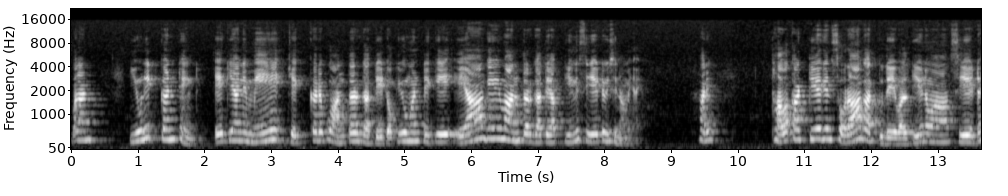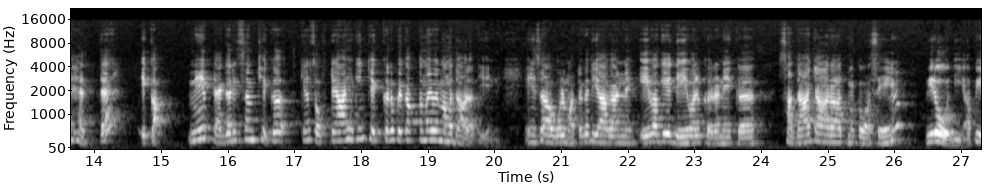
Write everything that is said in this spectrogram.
බලන්න. unit content ඒ කියන්නේ මේ චෙක් කරපු අන්තර්ගතයේ ડોකියුමන්ට් එකේ එයාගේම අන්තර්ගතයක් තියෙන 129යි. හරි. තව කට්ටියගෙන් සොරාගත්තු දේවල් තියෙනවා 71ක්. මේ ප්ලැගරිසම් චෙක කියන සොෆ්ට්වෙයාර් එකකින් චෙක් කරපු එකක් තමයි ඔය මම දාලා තියෙන්නේ. ඒ නිසා ඔයගොල්ලෝ මතක තියාගන්න ඒ වගේ දේවල් කරන එක සදාචාරාත්මක වශයෙන් විරෝධී. අපි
